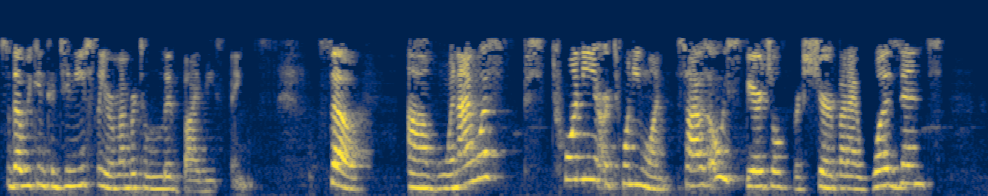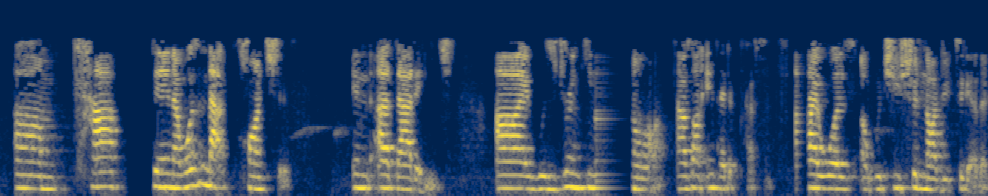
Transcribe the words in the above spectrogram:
so that we can continuously remember to live by these things. So, um, when I was 20 or 21, so I was always spiritual for sure, but I wasn't um, tapped in. I wasn't that conscious in at that age. I was drinking lot. I was on antidepressants. I was, uh, which you should not do together.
